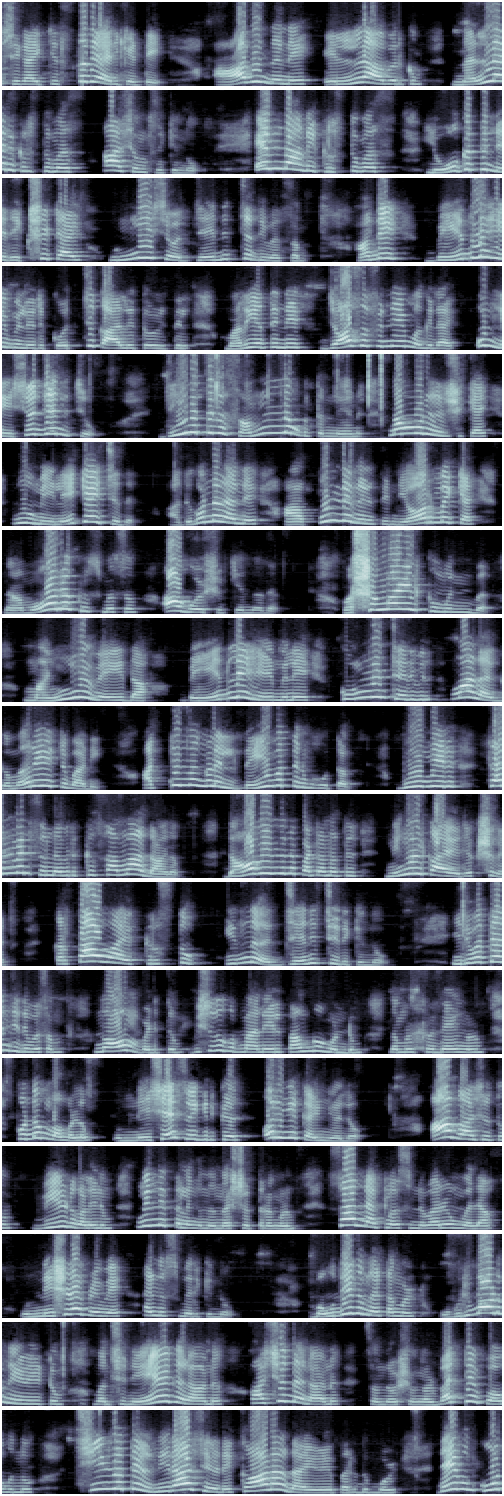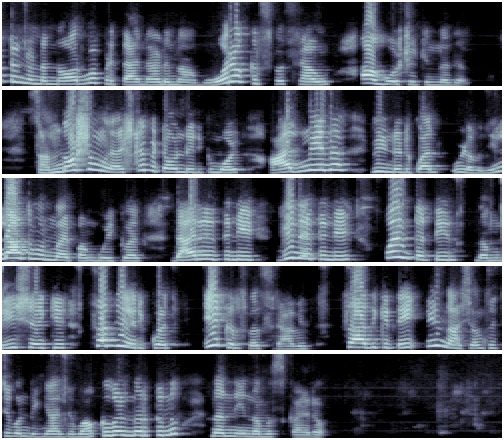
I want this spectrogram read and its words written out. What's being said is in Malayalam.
മിശികായ്ക്ക് സ്തുതിയായിരിക്കട്ടെ ആദ്യം തന്നെ എല്ലാവർക്കും നല്ലൊരു ക്രിസ്തുമസ് ആശംസിക്കുന്നു. എന്താണ് ഈ ക്രിസ്തുമസ്? ലോകത്തിന്റെ രക്ഷയ്ക്കായി ഉണ്ണീശോ ജനിച്ച ദിവസം. അതെ ബേദ്ലഹീമിൽ ഒരു കൊച്ചു കാലിത്തൊഴുത്തിൽ മറിയത്തിന്റെ ജോസഫിന്റെ മകനായി ഉണ്ണീശോ ജനിച്ചു. ദൈവത്തിന്റെ സ്വന്തം പുത്രനെയാണ് നമ്മുടെ രക്ഷയ്ക്കായി ഭൂമിയിലേക്ക് അയച്ചത്. അതുകൊണ്ട് തന്നെ ആ പുണ്യദിനത്തിന്റെ ഓർമ്മയ്ക്കായി നാം ഓരോ ക്രിസ്മസും ആഘോഷിക്കുന്നത്. വർഷങ്ങൾക്ക് മുൻപ് മഞ്ഞ് പെയ്ത ബേദ്ലഹേമിലെ കുന്നിച്ചെരുവിൽ മാലാകമാർ പാടി അത്യുന്നങ്ങളിൽ ദൈവത്തിന് മുഹൂർത്തം ഭൂമിയിൽ സന്മനസ്സുള്ളവർക്ക് സമാധാനം. ദാവീദിന്റെ പട്ടണത്തിൽ നിങ്ങൾക്കായ രക്ഷകൻ കർത്താവായ ക്രിസ്തു ഇന്ന് ജനിച്ചിരിക്കുന്നു. ഇരുപത്തിയഞ്ച് ദിവസം നോമ്പെടുത്തും വിശുദ്ധ കുർബാനയിൽ പങ്കുകൊണ്ടും നമ്മൾ ഹൃദയങ്ങളും കുടുംബങ്ങളും ഉന്നേശയെ സ്വീകരിക്കാൻ ഒരുങ്ങിക്കഴിഞ്ഞല്ലോ ആകാശത്തും വീടുകളിലും മിന്നിത്തിളങ്ങുന്ന നക്ഷത്രങ്ങളും സാന്റാക്ലോസിന്റെ വരവുമല്ല ഉണ്ണീശ്വര പ്രവേ അനുസ്മരിക്കുന്നു ഭൗതിക നേട്ടങ്ങൾ ഒരുപാട് നേടിയിട്ടും മനുഷ്യൻ ഏകനാണ് അശുദ്ധനാണ് സന്തോഷങ്ങൾ വറ്റി പോകുന്നു ജീവിതത്തിൽ നിരാശയുടെ കാണാതായവയെ പരതുമ്പോൾ ദൈവം കൂട്ടുന്നുണ്ടെന്ന് ഓർമ്മപ്പെടുത്താനാണ് നാം ഓരോ ക്രിസ്മസ് രാവും ആഘോഷിക്കുന്നത്. സന്തോഷം നഷ്ടപ്പെട്ടുകൊണ്ടിരിക്കുമ്പോൾ ആത്മീയത വീണ്ടെടുക്കുവാൻ ഉള്ളവനില്ലാത്തവനുമായി പങ്കുവയ്ക്കുവാൻ ദാരിദ്ര്യത്തിന്റെ വിനയത്തിന്റെ പൊൻതൊട്ടിയിൽ നമ്മുടെ ഈശോയ്ക്ക് സദ്യ ഒരുക്കുവാൻ ഈ ക്രിസ്മസ് രാവിൽ സാധിക്കട്ടെ എന്ന് ആശംസിച്ചുകൊണ്ട് ഞാൻ വാക്കുകൾ നിർത്തുന്നു. നന്ദി നമസ്കാരം.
